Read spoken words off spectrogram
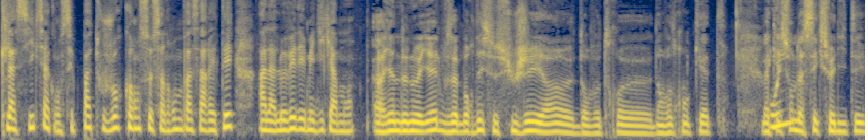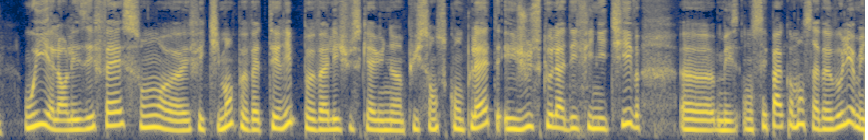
classique, c'est-à-dire qu'on ne sait pas toujours quand ce syndrome va s'arrêter à la levée des médicaments. Ariane de Noyel, vous abordez ce sujet hein, dans, votre, dans votre enquête, la question de la sexualité. Oui, alors les effets sont euh, effectivement peuvent être terribles, peuvent aller jusqu'à une impuissance complète et jusque la définitive. Euh, mais on ne sait pas comment ça va évoluer. Mais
